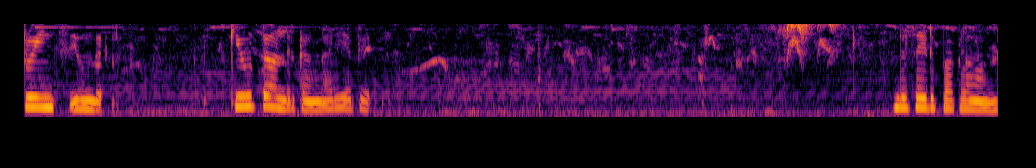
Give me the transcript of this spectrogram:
ட்வின்ஸ் இவங்க. க்யூட்டாக வந்திருக்காங்க நிறைய பேர். இந்த சைடு பார்க்கலாம் வாங்க.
